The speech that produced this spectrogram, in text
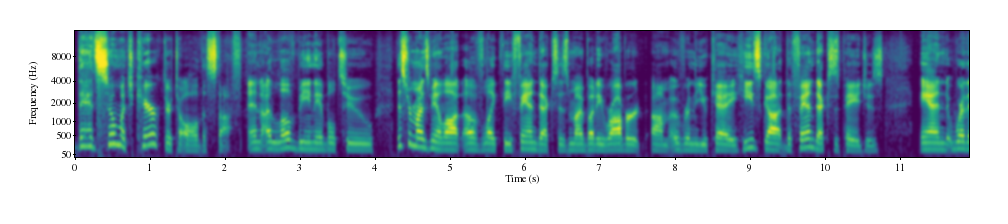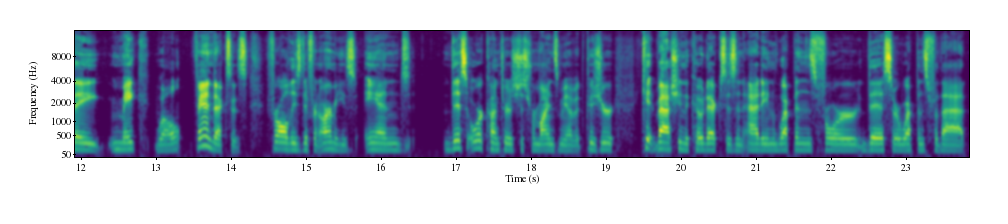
they had so much character to all this stuff and i love being able to this reminds me a lot of like the fandexes. My buddy robert um, over in the uk he's got the fandexes pages and where they make well fandexes for all these different armies and this ork hunters just reminds me of it because you're kit bashing the codexes and adding weapons for this or weapons for that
